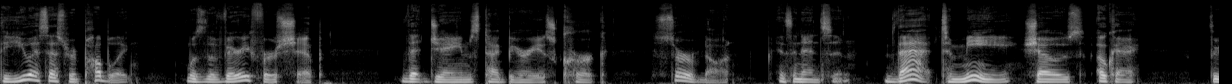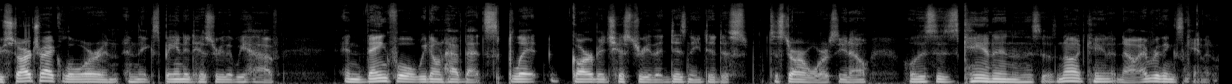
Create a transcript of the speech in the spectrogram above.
the USS Republic was the very first ship that James Tiberius Kirk served on as an ensign. That, to me, shows okay, through Star Trek lore and, and the expanded history that we have, and thankful we don't have that split garbage history that Disney did to, to Star Wars, you know. Well, this is canon and this is not canon. No, everything's canon,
